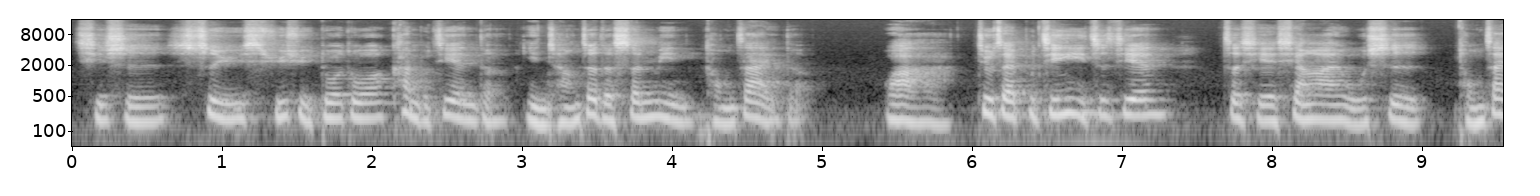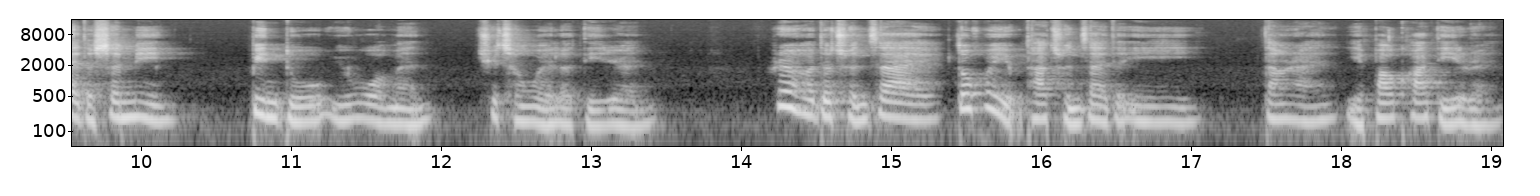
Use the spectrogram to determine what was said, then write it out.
其实是与许许多多看不见的、隐藏着的生命同在的。哇！就在不经意之间，这些相安无事、同在的生命，病毒与我们却成为了敌人。任何的存在都会有它存在的意义，当然也包括敌人。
